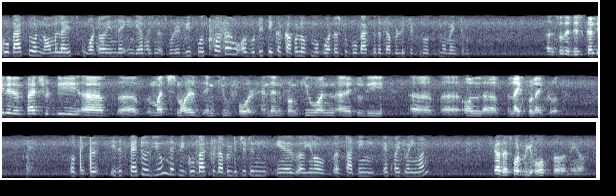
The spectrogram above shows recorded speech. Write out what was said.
go back to a normalized quarter in the India business? Would it be fourth quarter or would it take a couple of more quarters to go back to the double-digit growth momentum? Uh, so the discontinued impact should be uh, uh, much smaller in Q4, and then from Q1 uh, it will be uh, uh, all like-for-like -like growth. Okay, so is it fair to assume that we go back to double digit in, you know, starting FY21? Yeah, that's what we hope, Neha.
